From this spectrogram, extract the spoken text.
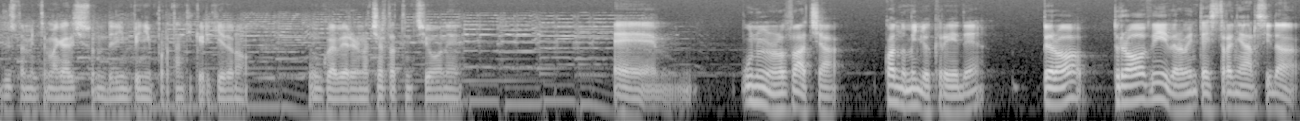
giustamente magari ci sono degli impegni importanti che richiedono comunque avere una certa attenzione, e ognuno lo faccia quando meglio crede, però provi veramente a estraniarsi da,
